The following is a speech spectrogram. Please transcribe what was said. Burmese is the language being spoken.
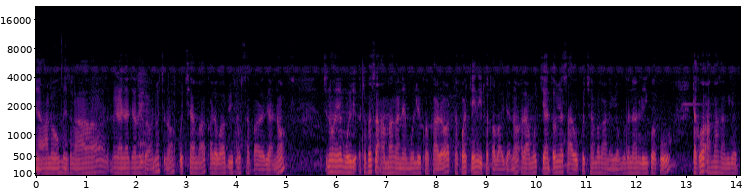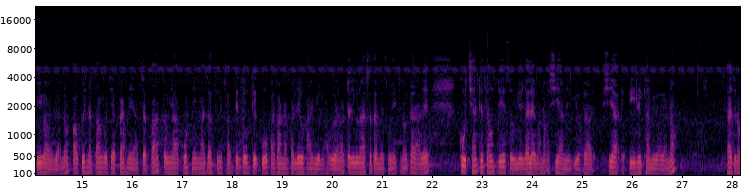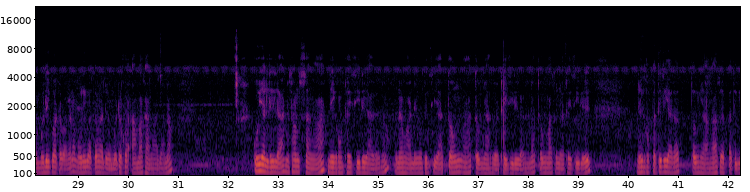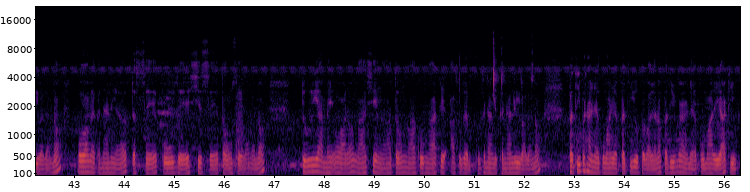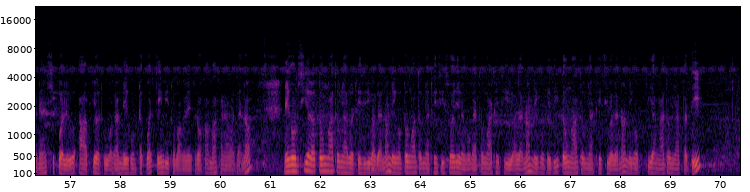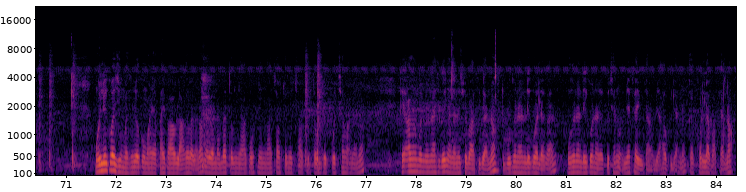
များအားလုံးမင်္ဂလာမင်္ဂလာညချမ်းလေးပါနော်ကျွန်တော်ကိုချမ်းမှာကာရဝါပြနှုတ်ဆက်ပါရဗျာနော်ကျွန်တော်ရဲ့မွေးတစ်ပတ်စာအမကနဲ့မွေးလေးခွက်ကတော့တကွက်ကျင်းစီထွက်သွားပါဗျာနော်အဲ့ဒါမို့ကြံ3ရက်စာကိုကိုချမ်းဘက်ကနေရောမကနန်း၄ခွက်ကိုတကွက်အမခံပြီးတော့ပေးပါမယ်ဗျာနော်ပေါပေး2000ခွက်ချက်ပတ်200ချက်ပါ309 256 131ကိုဘိုင်ဘာနံပါတ်လေးကိုဟိုင်းပြီးလာပြီးတော့နော် Telegram ဆက်သွယ်မယ်ဆိုရင်ကျွန်တော်ပြတာလေကိုချမ်း131ဆိုပြီးရိုက်လိုက်ပါနော်အရှိကနေပြီးတော့အဲ့ဒါအရှိကအေးလေးခံပြီးပါဗျာနော် ဒါကျွန်တော်မွေးလေးကွက်တော့ပါမယ်နော်မွေးလေးကွက်300တင်မွေးတစ်ခွက်အာမခံပါဗျာနော်9ရက်4လ2025နေကုန်ထိပ်စီးလေးရတယ်နော်မနေ့ကနေကုန်ထိပ်စီးက3539ဆိုတဲ့ထိပ်စီးလေးပါဗျာနော်3539ထိပ်စီးလေးနေကုန်ပတ်တိလေးကတော့305ဆိုတဲ့ပတ်တိလေးပါဗျာနော်ပေါ်ရမယ့်ကဏ္ဍတွေကတော့30 90 80 30ပါဗျာနော်ဒုတိယ main ဩကတော့98535991အားဆိုတဲ့ကဏ္ဍလေးကဏ္ဍလေးပါဗျာနော် ပတ်တိပထိုင်တဲ့အကူမတွေကပတ်တိကိုပတ်ပါဗျာနော်ပတ်တိပထိုင်တဲ့အကူမတွေကဒီကနန်းရှိကွက်လေးကိုအာပြီးတော့ထိုးပါဗျာနေကုန်တစ်ကွက်ကျင်းပြီးထွက်ပါမယ်ကျွန်တော်အာမခံရပါဗျာနော်နေကုန်စီကတော့3539ဆိုတော့ထိပ်စီးပါဗျာနော်နေကုန်3539ထိပ်စီးဆွဲကြတယ်ကုန်ဗျာ35ထိပ်စီးပါဗျာနော်နေကုန်ထိပ်စီး3539ထိပ်စီးပါဗျာနော်နေကုန်တီးက939ပတ်တိမွေးလေးကွက်ယူမယ်ဆိုတော့အကူမတွေကဘိုက်ပါကိုလာခဲ့ပါဗျာနော်ဘိုက်ပါနံပါတ်39925663ကိုချမ်းပါဗျာနော် ကဲအားလုံးပဲမင်္ဂလာရှိတဲ့ညချမ်းလေးဖြစ်ပါစီဗျာနော်ဒီဘုကနန်လေးကွက်လည်းကဘုကနန်လေးကွက်နဲ့လည်းကိုချမ်းတို့အမျက်ထပ်ယူကြအောင်ဗျာဟုတ်ပြီလားနော်ကဲကောလက်ပါဗျာနော်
